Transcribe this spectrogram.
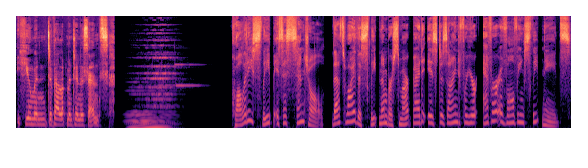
human development in a sense. Quality sleep is essential. That's why the Sleep Number Smart Bed is designed for your ever evolving sleep needs.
